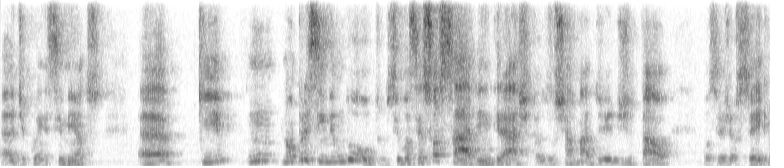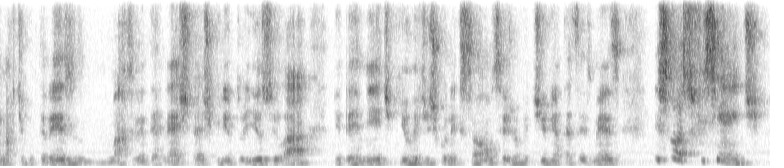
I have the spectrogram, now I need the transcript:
uh, de conhecimentos uh, que um, não prescindem um do outro. Se você só sabe, entre aspas, o chamado direito digital, ou seja, eu sei que no artigo 13 do Marco da Internet está escrito isso e lá me permite que o registro de conexão seja obtido em até seis meses, isso não é suficiente.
